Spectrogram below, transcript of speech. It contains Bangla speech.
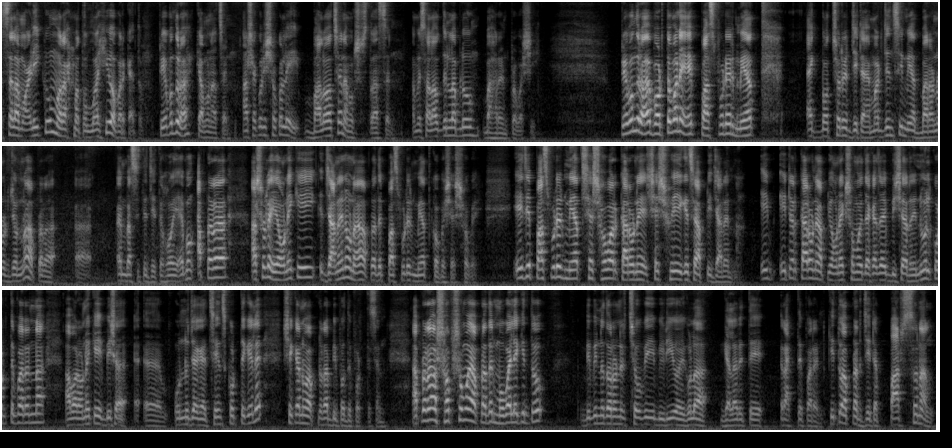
আসসালামু আলাইকুম রহমতুল্লাহি ওবরকাত প্রিয় বন্ধুরা, কেমন আছেন? আশা করি সকলেই ভালো আছেন এবং সুস্থ আছেন। আমি সালাউদ্দিন লাবলু বাহারেন প্রবাসী। প্রিয় বন্ধুরা, বর্তমানে পাসপোর্টের মেয়াদ এক বছরের যেটা এমার্জেন্সি মেয়াদ বাড়ানোর জন্য আপনারা এম্বাসিতে যেতে হয় এবং আপনারা আসলে অনেকেই জানেনও না আপনাদের পাসপোর্টের মেয়াদ কবে শেষ হবে। এই যে পাসপোর্টের মেয়াদ শেষ হওয়ার কারণে শেষ হয়ে গেছে আপনি জানেন না। এই, এটার কারণে আপনি অনেক সময় দেখা যায় ভিসা রিনিউয়াল করতে পারেন না, আবার অনেকেই ভিসা অন্য জায়গায় চেঞ্জ করতে গেলে সেখানেও আপনারা বিপদে পড়তেছেন। আপনারা সব সময় আপনাদের মোবাইলে কিন্তু বিভিন্ন ধরনের ছবি ভিডিও এগুলা গ্যালারিতে রাখতে পারেন। কিন্তু আপনার যেটা পার্সোনাল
